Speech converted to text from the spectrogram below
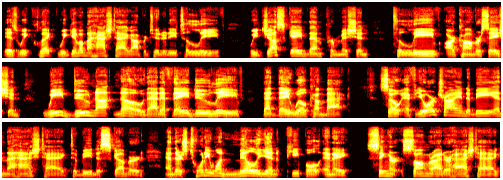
is we click, we give them a hashtag opportunity to leave. We just gave them permission to leave our conversation. We do not know that if they do leave, that they will come back. So if you're trying to be in the hashtag to be discovered, and there's 21 million people in a singer songwriter hashtag,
